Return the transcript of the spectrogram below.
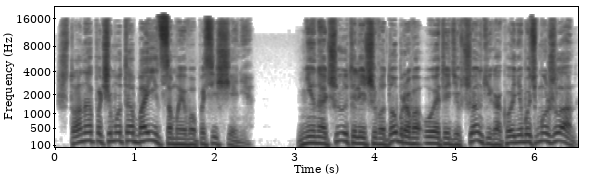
что она почему-то боится моего посещения. Не ночует ли чего доброго у этой девчонки какой-нибудь мужлан?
